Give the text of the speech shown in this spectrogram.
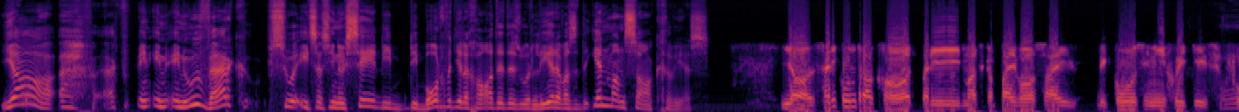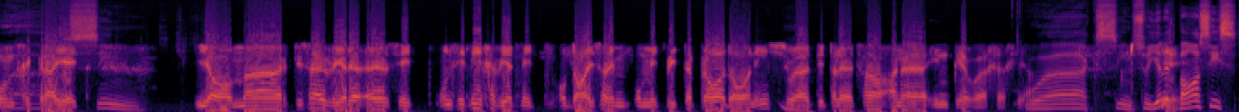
Ja, uh, ek en en en hoe werk so iets as jy nou sê die die borg wat jy gehad het is oorlede, was dit 'n eenman saak gewees? Ja, sy het die kontrak gehad by die maatskappy waar sy die kos en die goedjies vir ons gekry het. sien. Ja, maar dis sy rede is het ons het nie geweet net op daai stadium om met wie te praat daar nie. So toe het hulle dit vir 'n ander NPO gegee. O, ek sien. So julle het Ja. basies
